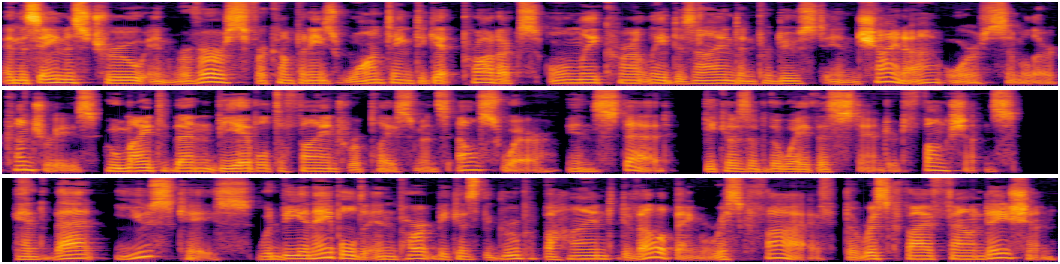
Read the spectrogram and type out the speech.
And the same is true in reverse for companies wanting to get products only currently designed and produced in China or similar countries, who might then be able to find replacements elsewhere instead because of the way this standard functions. And that use case would be enabled in part because the group behind developing RISC-V, the RISC-V Foundation,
